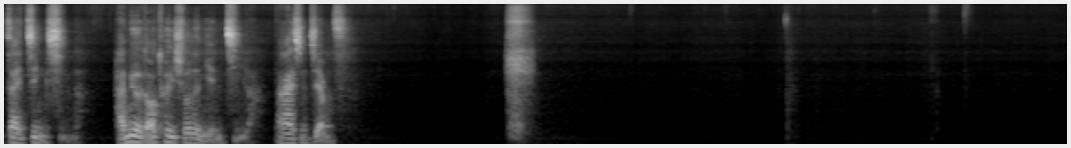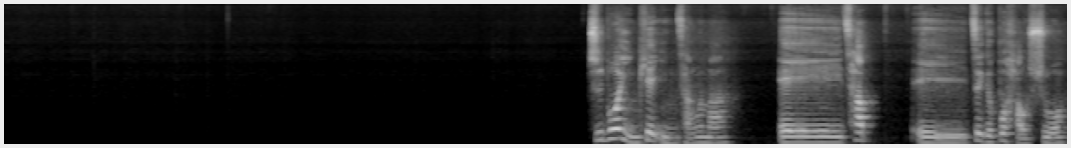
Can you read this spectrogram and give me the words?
在进行的，还没有到退休的年纪啊，大概是这样子。直播影片隐藏了吗？诶、欸，差诶、欸，这个不好说。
